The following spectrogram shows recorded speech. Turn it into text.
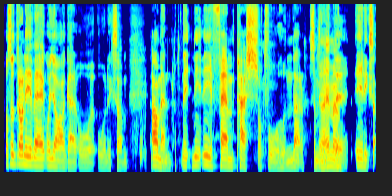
Och så drar ni iväg och jagar och, och liksom, ja men, ni, ni, ni är fem pers och två hundar som är Jajamän. ute i liksom,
